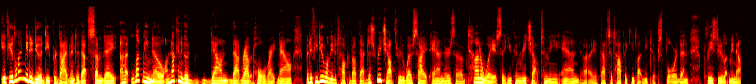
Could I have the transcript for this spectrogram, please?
If you'd like me to do a deeper dive into that someday, uh, let me know. I'm not going to go down that rabbit hole right now, but if you do want me to talk about that, just reach out through the website, and there's a ton of ways that you can reach out to me. And uh, if that's a topic you'd like me to explore, then please do let me know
